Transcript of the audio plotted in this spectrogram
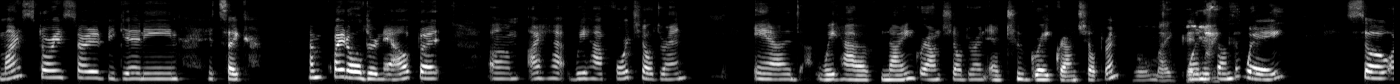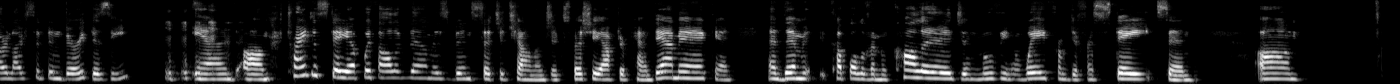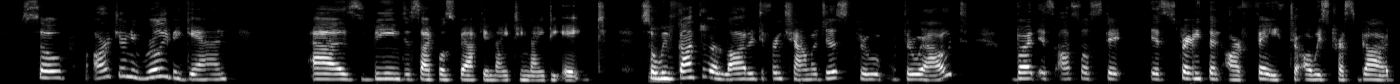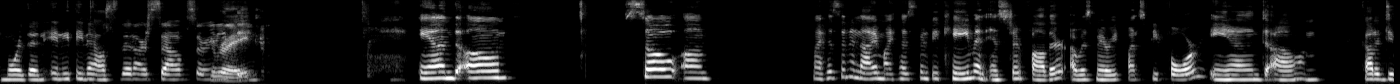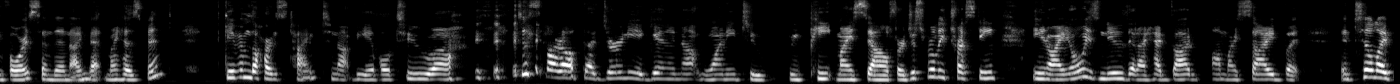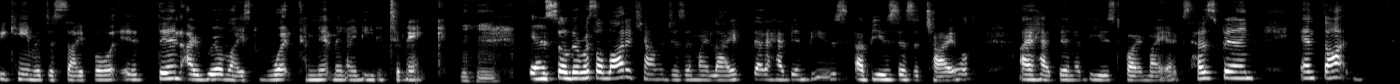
my story started beginning. It's like I'm quite older now, but um, I have we have four children, and we have nine grandchildren and two great grandchildren. Oh my goodness! One is on the way. So our lives have been very busy. and um, trying to stay up with all of them has been such a challenge, especially after pandemic and and then a couple of them in college and moving away from different states and um, so our journey really began as being disciples back in 1998. So mm. we've gone through a lot of different challenges through throughout, but it's also sta- it's strengthened our faith to always trust God more than anything else than ourselves or anything. Right. And um, so um, my husband and I, my husband became an instant father. I was married once before and um, got a divorce, and then I met my husband gave him the hardest time to not be able to uh, just start off that journey again and not wanting to repeat myself or just really trusting. You know, I always knew that I had God on my side, but until I became a disciple, it, then I realized what commitment I needed to make. Mm-hmm. And so there was a lot of challenges in my life that I had been abused, abused as a child. I had been abused by my ex-husband and thought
